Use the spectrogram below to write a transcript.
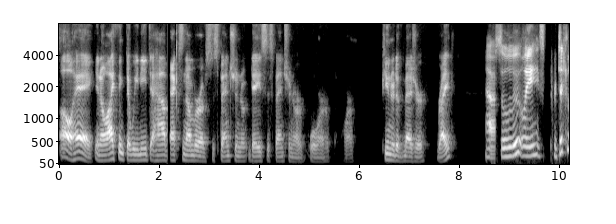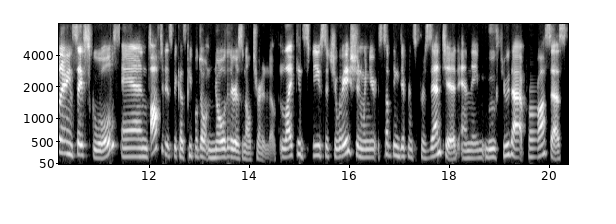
"Oh, hey, you know, I think that we need to have X number of suspension days suspension or or or punitive measure," right? Absolutely, particularly in safe schools. And often it's because people don't know there is an alternative. Like in Steve's situation, when you something different's presented and they move through that process,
